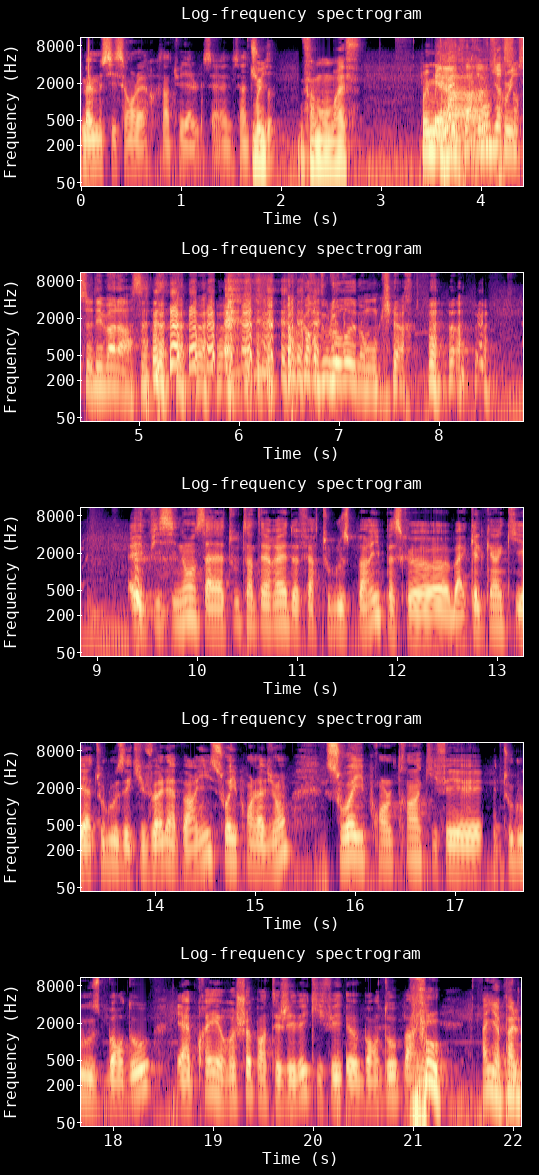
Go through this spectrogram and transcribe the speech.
Même si c'est en l'air, c'est un tunnel, c'est c'est un tube. Oui. Enfin bon, bref. Oui, mais Et Et on là, va revenir oui. sur ce débat-là. c'est encore douloureux dans mon cœur. Et puis sinon, ça a tout intérêt de faire Toulouse-Paris parce que bah, quelqu'un qui est à Toulouse et qui veut aller à Paris, soit il prend l'avion, soit il prend le train qui fait Toulouse-Bordeaux et après il rechoppe un TGV qui fait euh, Bordeaux-Paris. Faux. Ah, y a pas le,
